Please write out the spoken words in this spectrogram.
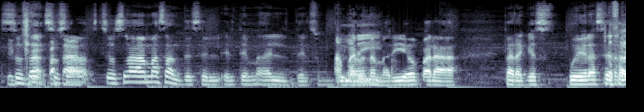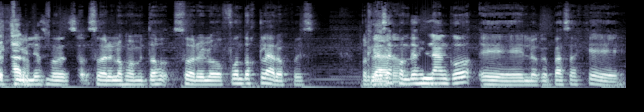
Se, usa- usaba, se usaba más antes el, el tema del, del Amarillo. amarillo para, para que pudiera ser legible sobre, so- sobre los momentos, sobre los fondos claros, pues. Porque a Claro. veces cuando es blanco, eh, lo que pasa es que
